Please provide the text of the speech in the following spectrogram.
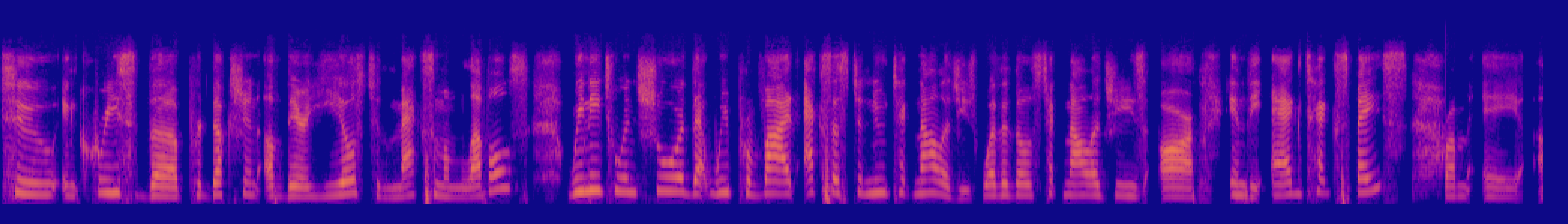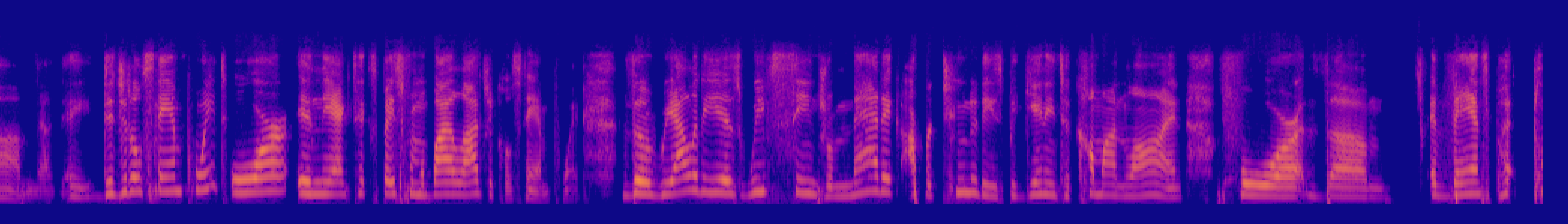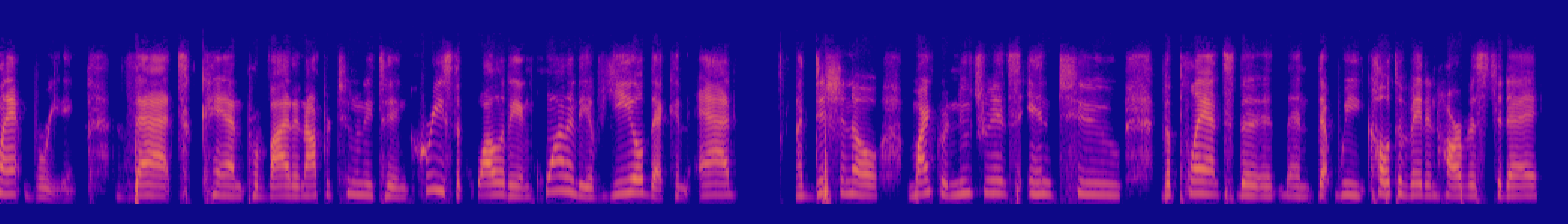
to increase the production of their yields to maximum levels. We need to ensure that we provide access to new technologies, whether those technologies are in the ag tech space from a, um, a digital standpoint or in the ag tech space from a biological standpoint. The reality is we've seen dramatic opportunities beginning to come online for the um, advanced plant breeding that can provide an opportunity to increase the quality and quantity of yield that can add additional micronutrients into the plants that, that we cultivate and harvest today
